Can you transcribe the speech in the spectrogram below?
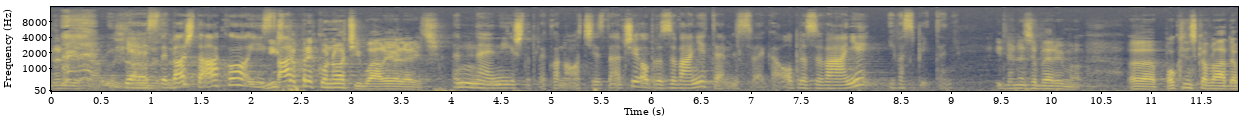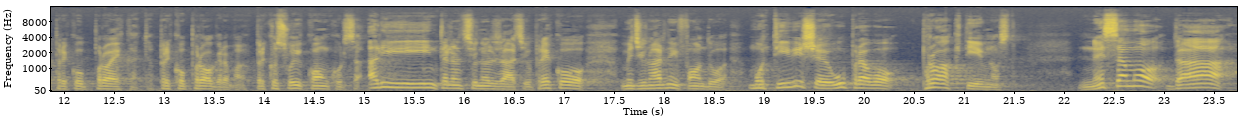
da nije tako. Jeste, baš tako. I ništa stvar... preko noći, ali reći? Ne, ništa preko noći. Znači, obrazovanje je temelj svega. Obrazovanje i vaspitanje. I da ne zaberimo, e, pokrinjska vlada preko projekata, preko programa, preko svojih konkursa, ali i internacionalizaciju, preko međunarodnih fondova, motiviše upravo proaktivnost. Ne samo da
